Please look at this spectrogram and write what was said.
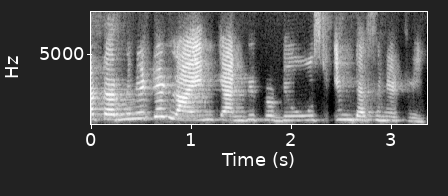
A terminated line can be produced indefinitely.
